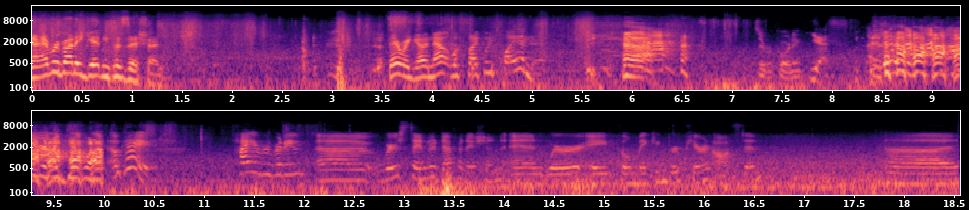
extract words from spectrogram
Now everybody get in position. There we go. Now it looks like we planned it. Is it recording? Yes. I figured I'd get one. Okay. Hi, everybody. Uh, we're Standard Definition, and we're a filmmaking group here in Austin. Uh,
